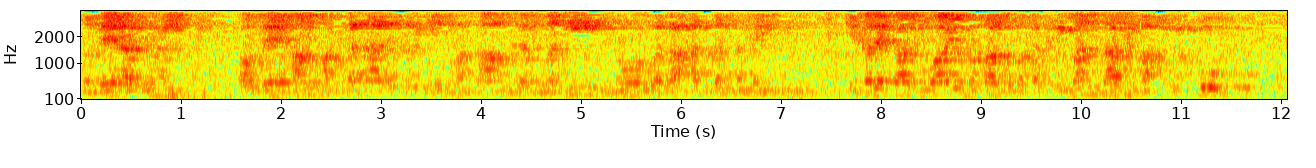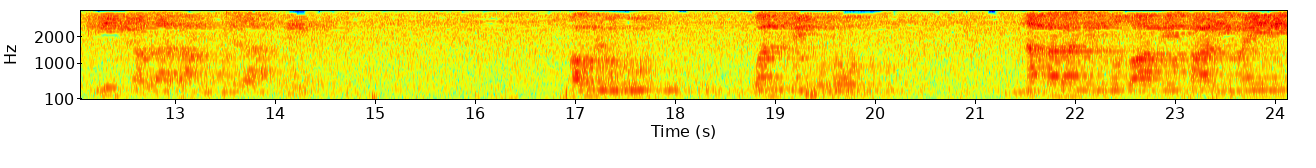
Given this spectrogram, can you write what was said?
نو دې راځي او دې هم مقصد دا دی چې مقام د مزید نور وضاحت درته کوي چې کله تاسو وایو نو تاسو به تقریبا داسې محسوس کوو ان شاء الله تعالی قوله والفقه نقل للمضاف تعريفين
